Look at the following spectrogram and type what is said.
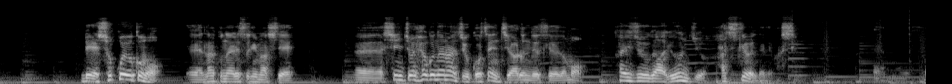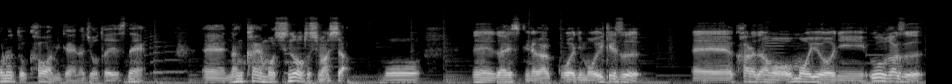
で、食欲も、え、なくなりすぎまして、えー、身長175センチあるんですけれども、体重が48キロになりました。えー、もう骨と皮みたいな状態ですね。えー、何回も死のうとしました。もう、ね、大好きな学校にも行けず、えー、体も思うように動かず、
